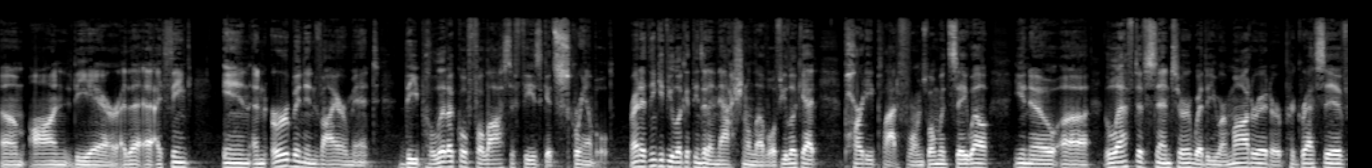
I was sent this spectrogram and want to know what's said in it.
um, on the air. I think in an urban environment, the political philosophies get scrambled right? I think if you look at things at a national level, if you look at party platforms, one would say, well, you know, uh, left of center, whether you are moderate or progressive,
